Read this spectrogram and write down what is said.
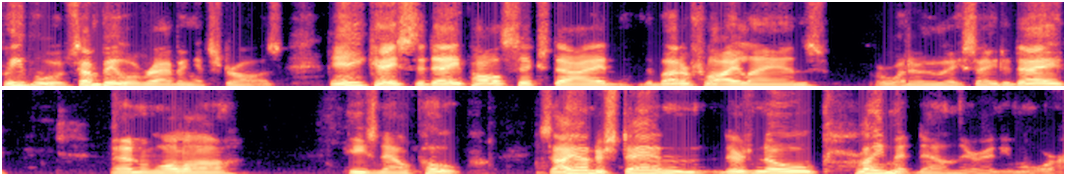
people, some people were grabbing at straws. In any case, the day Paul VI died, the butterfly lands, or whatever they say today, and voila, he's now Pope. So I understand there's no claimant down there anymore.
